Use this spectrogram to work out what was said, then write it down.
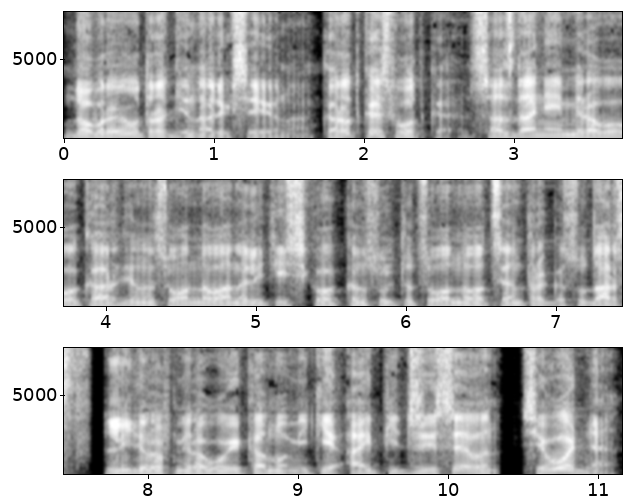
Доброе утро, Дина Алексеевна. Короткая сводка. Создание Мирового координационного аналитического консультационного центра государств, лидеров мировой экономики IPG-7 сегодня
